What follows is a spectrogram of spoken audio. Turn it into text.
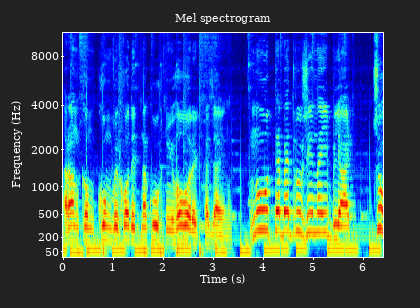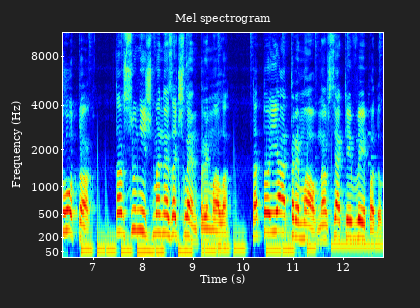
Ранком кум виходить на кухню і говорить хазяїну: Ну, тебе дружина і блядь. Чого так? Та всю ніч мене за член тримала. Та то я тримав на всякий випадок.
